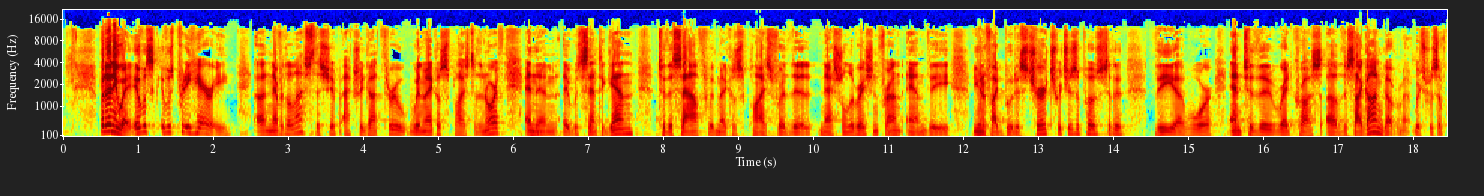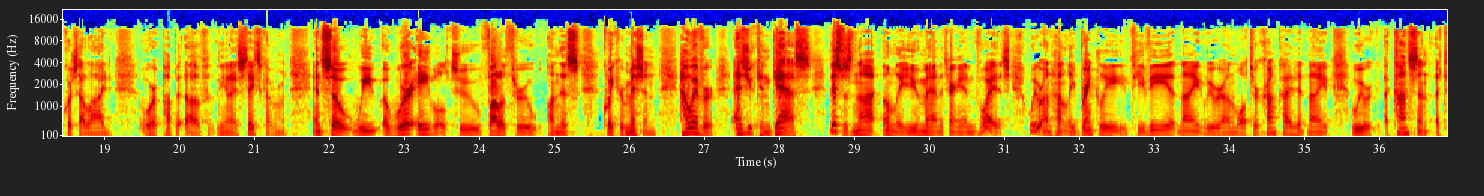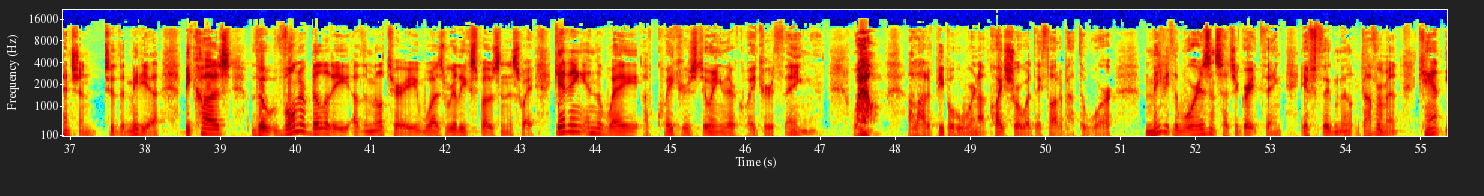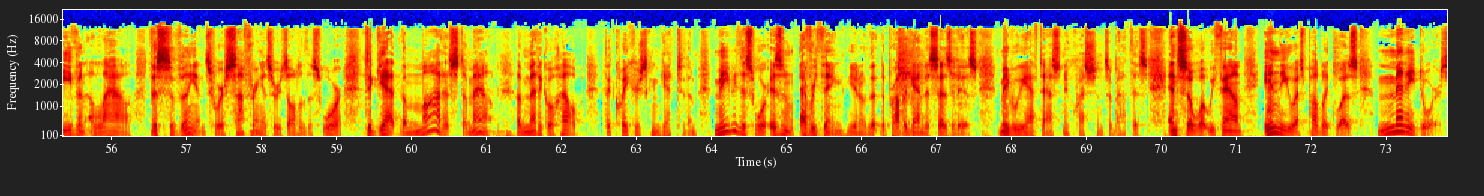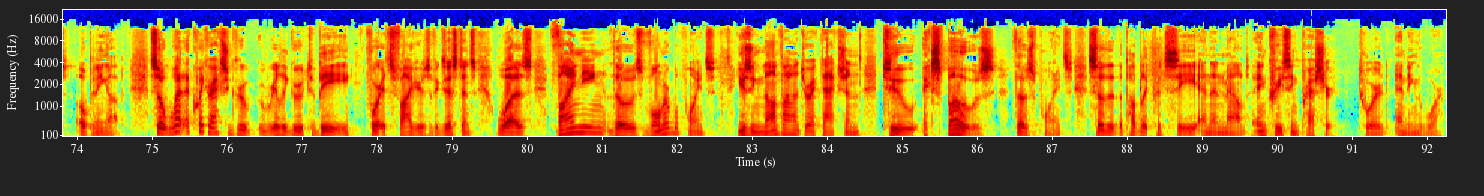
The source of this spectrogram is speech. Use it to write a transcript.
But anyway, it was, it was pretty hairy. Uh, nevertheless, the ship actually got through with medical supplies to the north. And then it was sent again to the south with medical supplies for the National Liberation Front and the Unified Buddhist Church, which is opposed to the, the uh, war, and to the Red Red Cross of the Saigon government, which was, of course, allied or a puppet of the United States government. And so we uh, were able to follow through on this Quaker mission. However, as you can guess, this was not only a humanitarian voyage. We were on Huntley Brinkley TV at night, we were on Walter Cronkite at night, we were a constant attention to the media because the vulnerability of the military was really exposed in this way, getting in the way of Quakers doing their Quaker thing. Well, a lot of people who were not quite sure what they thought about the war. Maybe the war isn't such a great thing if the government can't even allow the civilians who are suffering as a result of this war to get the modest amount of medical help that Quakers can get to them. Maybe this war isn't everything, you know, that the propaganda says it is. Maybe we have to ask new questions about this. And so what we found in the US public was many doors opening up. So what a Quaker Action Group really grew to be for its five years of existence was finding those vulnerable points using nonviolent direct action to expose those points so that the public could see and then mount increasing pressure toward ending the war.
